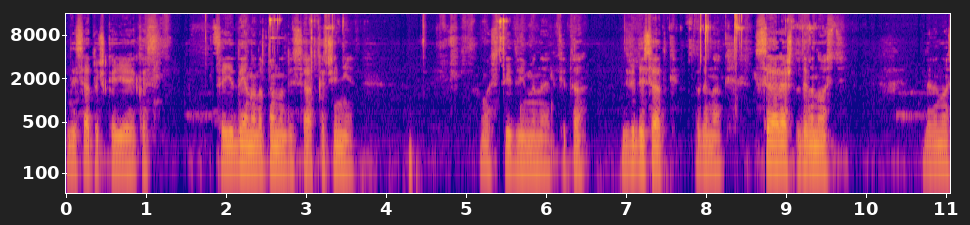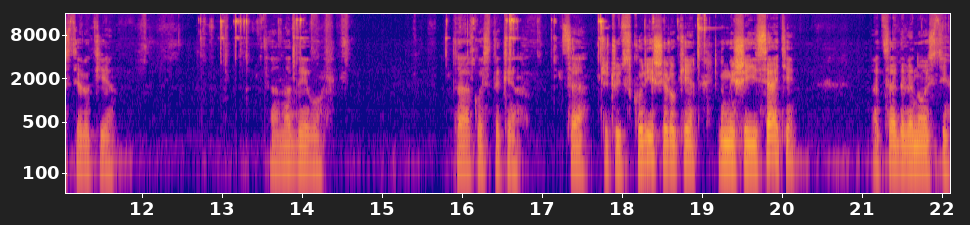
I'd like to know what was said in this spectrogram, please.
Десяточка є якась. Це єдина, напевно, десятка чи ні. Ось ці дві монетки. Та. Дві десятки одинакові. Все, решта 90. 90-ті роки. Та, на диво. Так, ось таке. Це чуть-чуть скоріші роки. Думаю, 60-ті, а це 90-ті.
